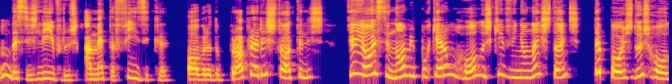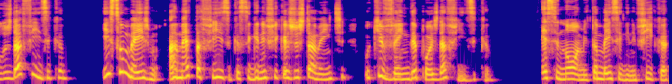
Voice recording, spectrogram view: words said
Um desses livros, A Metafísica, obra do próprio Aristóteles, ganhou esse nome porque eram rolos que vinham na estante depois dos rolos da física. Isso mesmo, a metafísica significa justamente o que vem depois da física. Esse nome também significa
